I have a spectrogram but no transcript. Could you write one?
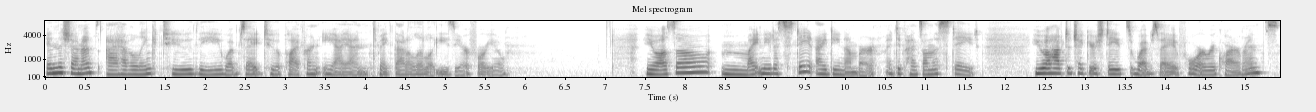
In the show notes, I have a link to the website to apply for an EIN to make that a little easier for you. You also might need a state ID number. It depends on the state. You will have to check your state's website for requirements.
